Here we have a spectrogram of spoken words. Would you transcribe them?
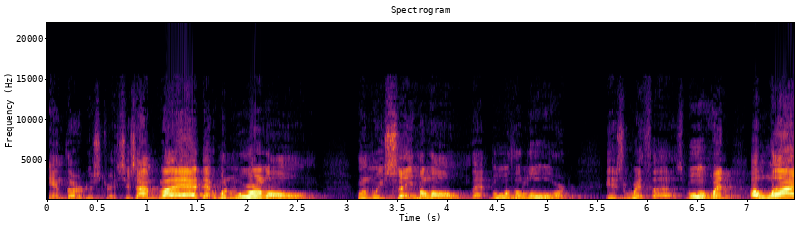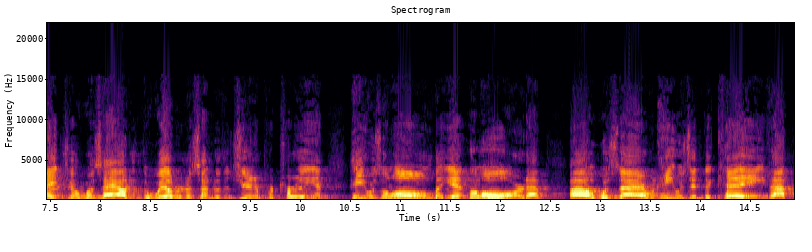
in their distresses. I'm glad that when we're alone, when we seem alone, that boy, the Lord is with us. Boy, when Elijah was out in the wilderness under the juniper tree and he was alone, but yet the Lord uh, uh, was there. When he was in the cave uh,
